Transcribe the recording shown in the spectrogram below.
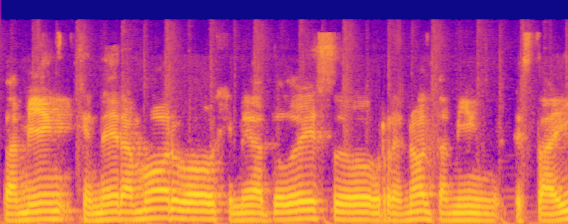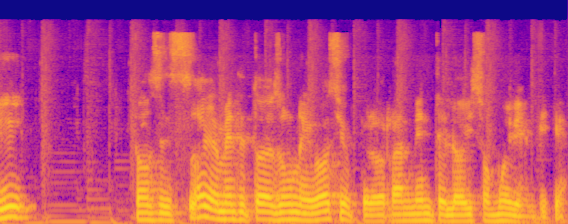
también genera morbo, genera todo eso. Renault también está ahí. Entonces, obviamente todo es un negocio, pero realmente lo hizo muy bien Piqué.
